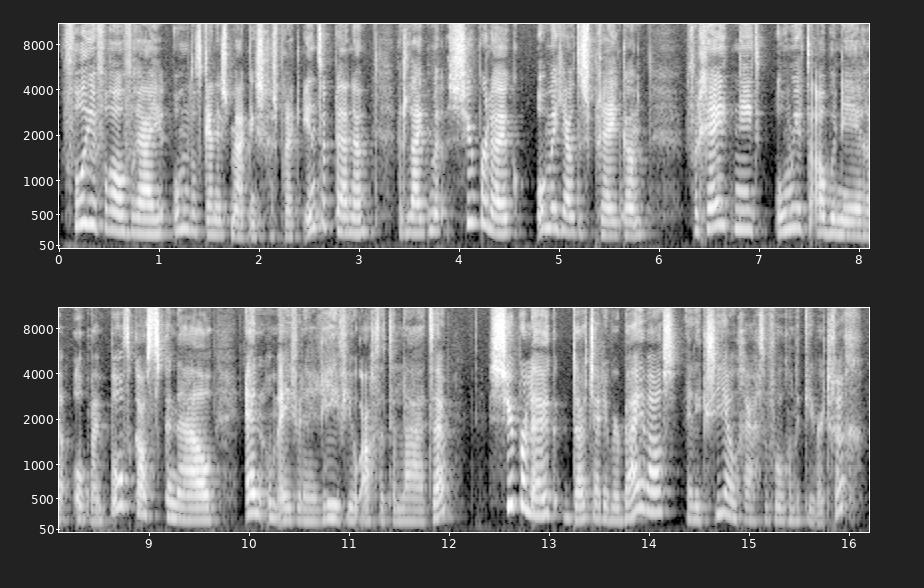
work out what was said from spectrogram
Voel je vooral vrij om dat kennismakingsgesprek in te plannen. Het lijkt me superleuk om met jou te spreken. Vergeet niet om je te abonneren op mijn podcastkanaal en om even een review achter te laten. Superleuk dat jij er weer bij was en ik zie jou graag de volgende keer weer terug.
